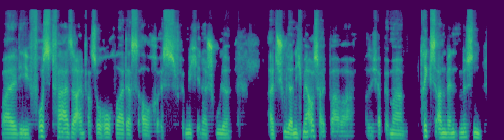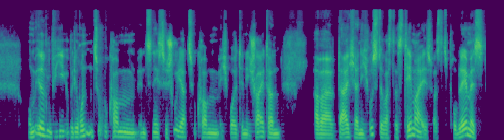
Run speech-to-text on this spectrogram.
weil die Frustphase einfach so hoch war, dass auch es für mich in der Schule als Schüler nicht mehr aushaltbar war. Also ich habe immer Tricks anwenden müssen, um irgendwie über die Runden zu kommen, ins nächste Schuljahr zu kommen. Ich wollte nicht scheitern. Aber da ich ja nicht wusste, was das Thema ist, was das Problem ist,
